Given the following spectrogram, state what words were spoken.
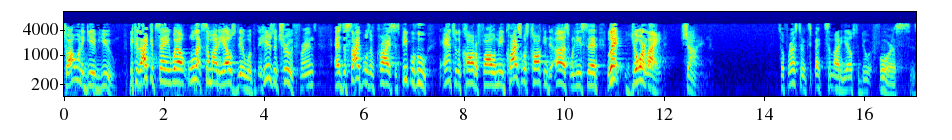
So I want to give you, because I could say, well, we'll let somebody else deal with it. But here's the truth, friends. As disciples of Christ, as people who answer the call to follow me, Christ was talking to us when he said, let your light shine. So for us to expect somebody else to do it for us is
